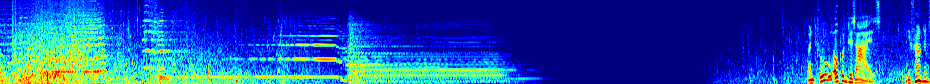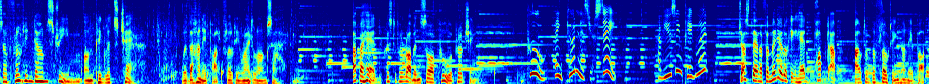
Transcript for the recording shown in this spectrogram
When Pooh opened his eyes, he found himself floating downstream on Piglet's chair, with the honey pot floating right alongside. Up ahead, Christopher Robin saw Pooh approaching. Pooh, thank goodness you're safe. Have you seen Piglet? Just then, a familiar looking head popped up out of the floating honey pot.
